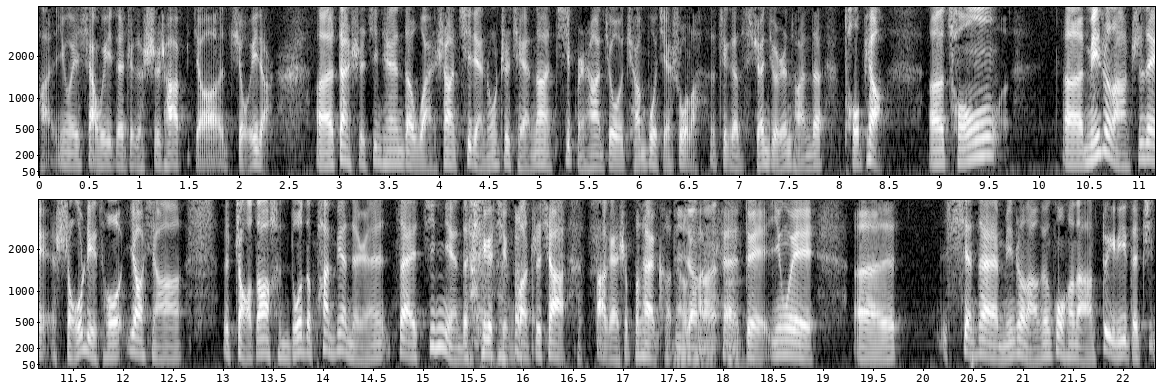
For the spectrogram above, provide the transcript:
啊，因为夏威夷的这个时差比较久一点，呃，但是今天的晚上七点钟之前呢，基本上就全部结束了这个选举人团的投票，呃，从。呃，民主党之内手里头要想找到很多的叛变的人，在今年的这个情况之下，大概是不太可能。比较难。嗯、对，因为呃，现在民主党跟共和党对立的这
